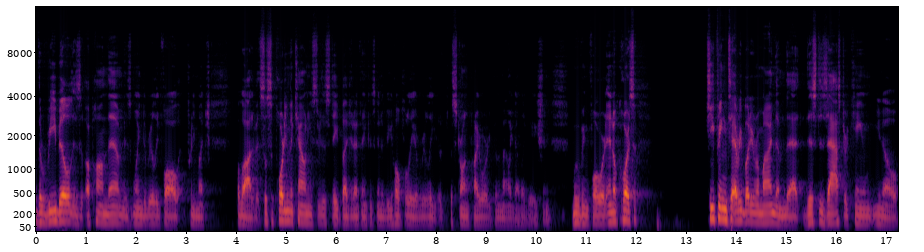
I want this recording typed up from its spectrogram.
the rebuild is upon them, is going to really fall pretty much a lot of it. So supporting the counties through the state budget, I think, is going to be hopefully a really a strong priority for the Maui delegation moving forward. And of course, keeping to everybody remind them that this disaster came, you know,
